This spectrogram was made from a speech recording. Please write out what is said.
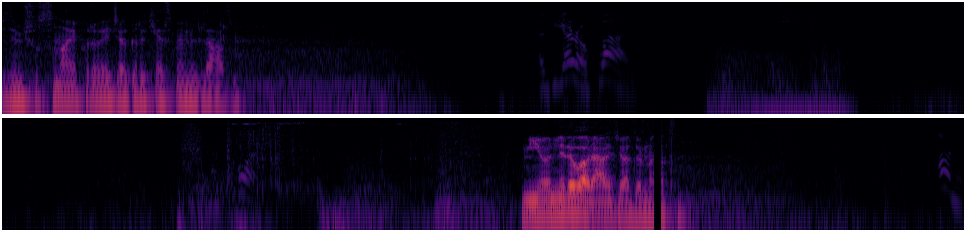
Bizim şu sniper'ı ve Jugger'ı kesmemiz lazım. Course. Minyonları var ha Juggernaut'ın. On it.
